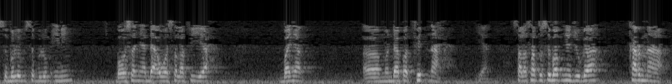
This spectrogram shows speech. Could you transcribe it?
sebelum-sebelum ini bahwasanya dakwah salafiyah banyak e, mendapat fitnah ya. Salah satu sebabnya juga karena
